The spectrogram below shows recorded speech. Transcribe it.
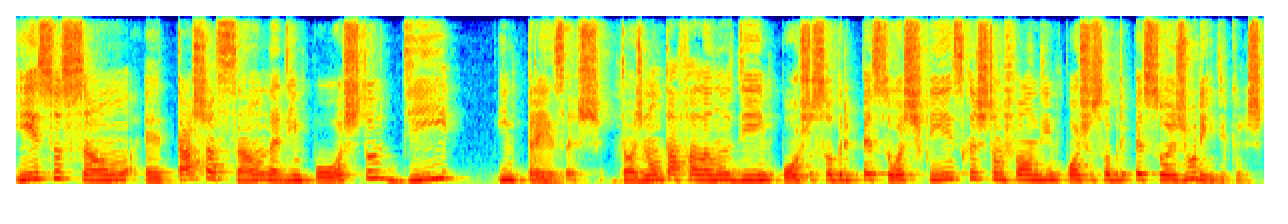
isso são é, taxação né, de imposto de empresas. Então, a gente não está falando de imposto sobre pessoas físicas, estamos falando de imposto sobre pessoas jurídicas.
